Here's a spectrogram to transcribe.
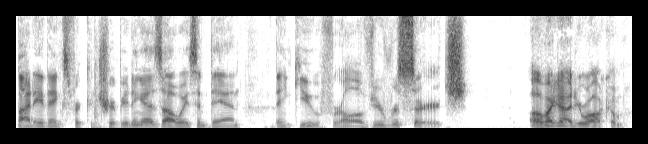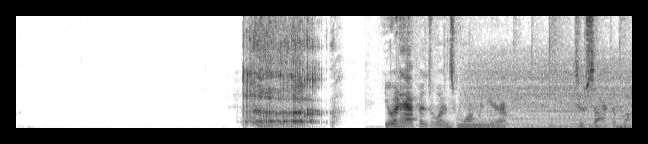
Buddy, thanks for contributing as always. And Dan, thank you for all of your research. Oh my god, you're welcome. You know what happens when it's warm in Europe to a soccer ball?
